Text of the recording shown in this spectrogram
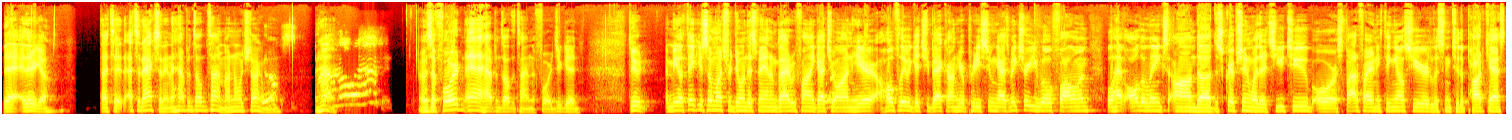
Yeah, there you go. That's it. That's an accident. It happens all the time. I don't know what you're talking about. Oops. I don't know what happened. It was it Ford? Yeah, it happens all the time. The Fords, you're good, dude. Emil, thank you so much for doing this, man. I'm glad we finally got you on here. Hopefully, we get you back on here pretty soon, guys. Make sure you go follow him. We'll have all the links on the description, whether it's YouTube or Spotify, or anything else you're listening to the podcast.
